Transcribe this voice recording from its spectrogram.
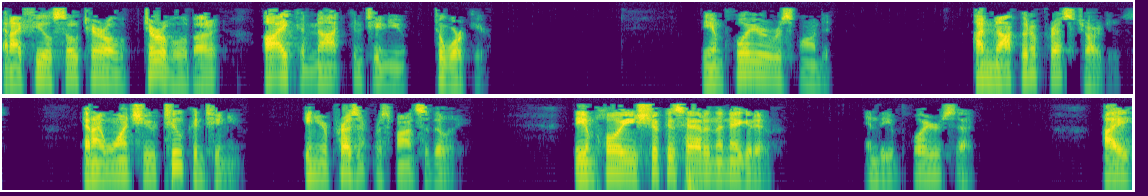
and I feel so ter- terrible about it. I cannot continue to work here. The employer responded, I'm not going to press charges and I want you to continue in your present responsibility. The employee shook his head in the negative and the employer said, I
